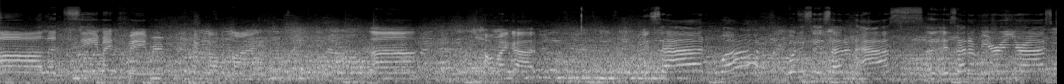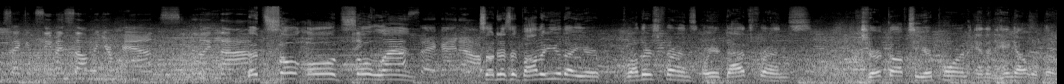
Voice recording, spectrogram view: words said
Uh, let's see, my favorite That's so old, so lame. Classic, I know. So does it bother you that your brother's friends or your dad's friends jerk off to your porn and then hang out with them?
